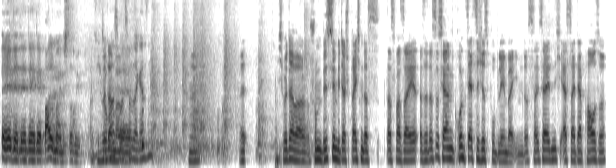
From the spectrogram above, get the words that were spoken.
Äh, der, der, der, der Ball meine ich, sorry. Also ich würde da mal was, was ergänzen. Ja. Äh, ich würde aber schon ein bisschen widersprechen, dass das, was er, also das ist ja ein grundsätzliches Problem bei ihm. Das heißt ja nicht erst seit der Pause.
